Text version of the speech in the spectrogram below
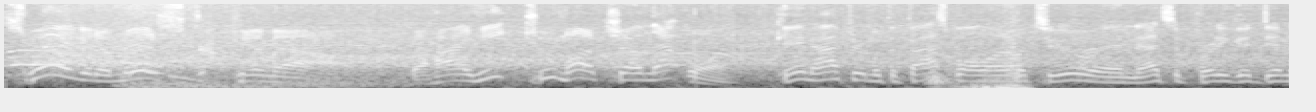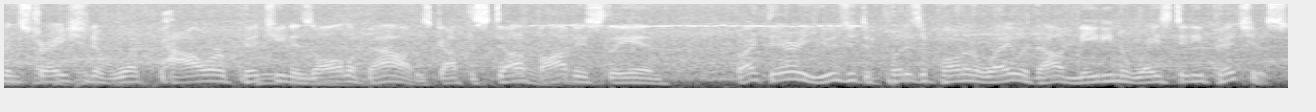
Swing and a miss struck him out. The high heat too much on that one. Came after him with the fastball on 0-2, and that's a pretty good demonstration of what power pitching is all about. He's got the stuff, obviously, and right there he used it to put his opponent away without needing to waste any pitches.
